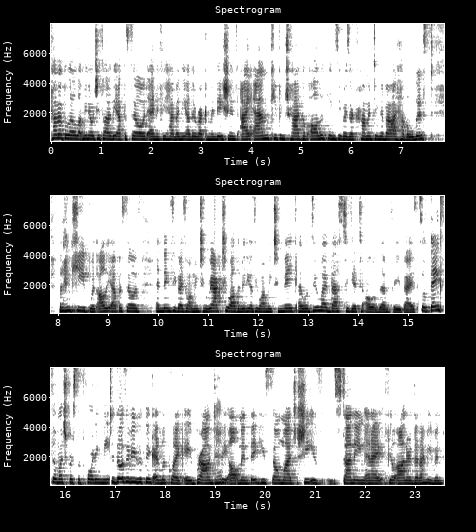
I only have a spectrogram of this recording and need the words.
Comment below, let me know what you thought of the episode, and if you have any other recommendations. I am keeping track of all the things you guys are commenting about. I have a list that I keep with all the episodes and things you guys want me to react to, all the videos you want me to make. I will do my best to get to all of them for you guys. So thanks so much for supporting me. To those of you who think I look like a brown Teddy Altman, thank you so much. She is stunning, and I feel honored that I'm even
